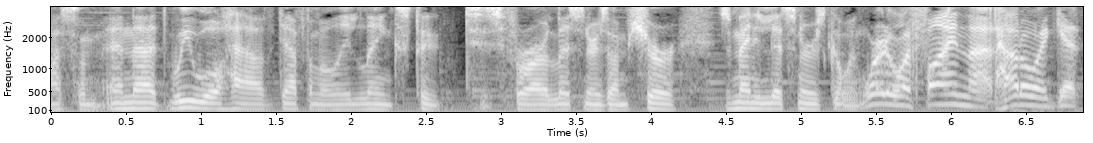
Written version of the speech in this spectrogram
Awesome. And that we will have definitely links to, to, for our listeners. I'm sure there's many listeners going, Where do I find that? How do I get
